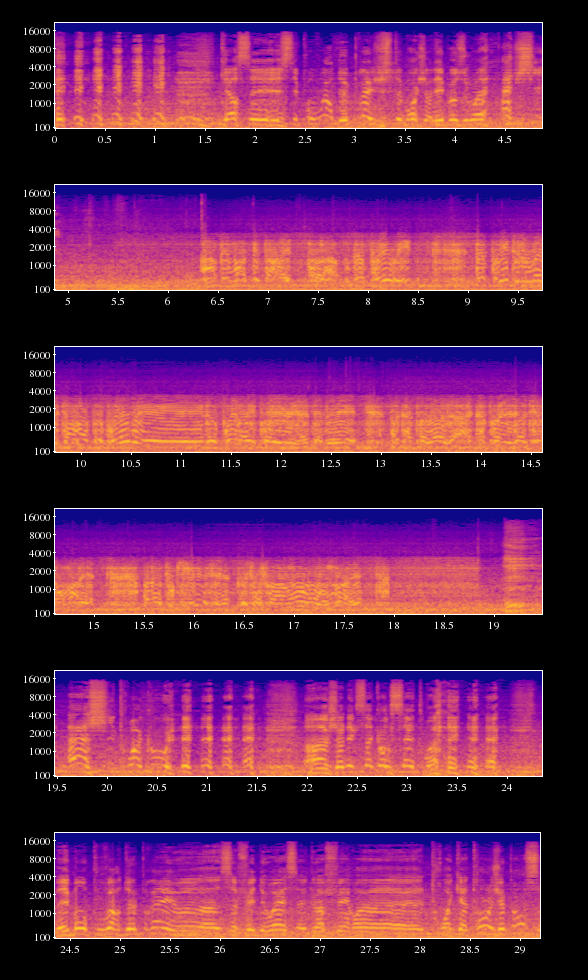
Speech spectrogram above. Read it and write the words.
Car c'est pour voir de près justement que j'en ai besoin. Hachi. Ah, mais moi, c'est pareil, voilà. De près, oui. De près, s'en va à peu près, mais de près, là, il faut les lunettes. À 80 à 80 ans, c'est normal. hein. On a tout qui vient, hein, que ce soit en haut ou en bas. hein. Hachi trois coups. ah, j'en ai que 57 moi. Mais bon, pouvoir de près, euh, ça fait ouais, ça doit faire 3-4 ans, je pense.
